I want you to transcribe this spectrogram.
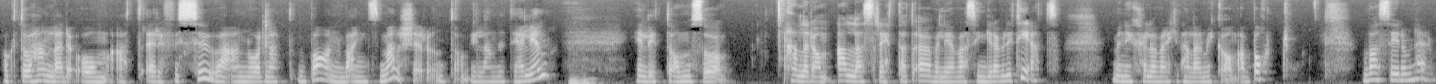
Och då handlar det om att RFSU har anordnat barnvagnsmarscher runt om i landet i helgen. Mm. Enligt dem så handlar det om allas rätt att överleva sin graviditet. Men i själva verket handlar det mycket om abort. Vad säger du om det här?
